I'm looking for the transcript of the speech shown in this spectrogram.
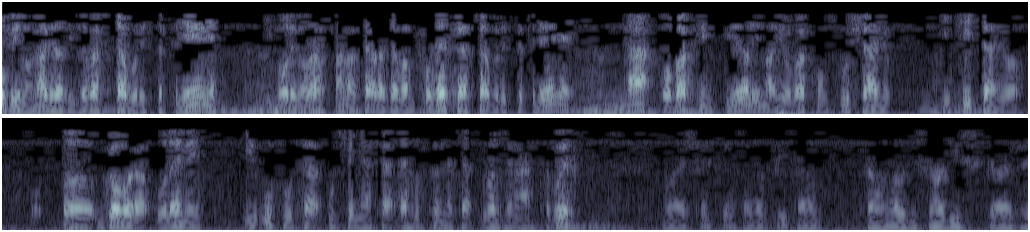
obilno nagradi za vaš sabor i strpljenje i molim Allah subhanahu wa ta'ala da vam poveća sabor i strpljenje na ovakvim tijelima i ovakvom slušanju i čitanju o, govora u leme i uputa učenjaka ehlu sunnata val zemata. Bujr. Ovaj, što sam da pitam, samo navodi su hadis, kaže,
